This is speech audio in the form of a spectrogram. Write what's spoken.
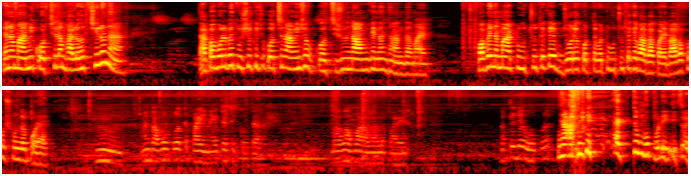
কেন মা আমি করছিলাম ভালো হচ্ছিল না? তারপর বলবে তুষি কিছু করছে না আমি সব করছি শুধু নাম কেনা ধান্দা মায়ের। হবে না মা টুচু থেকে জোরে করতে হবে টুচু থেকে বাবা করে বাবা খুব সুন্দর পড়ায়। হুম আমি বাবুর পড়াতে পারি না এটা ঠিক কথা। বাবা পড়া ভালো পারে। একটু যাব উপরে না একদম উপরে গিয়ে চলে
